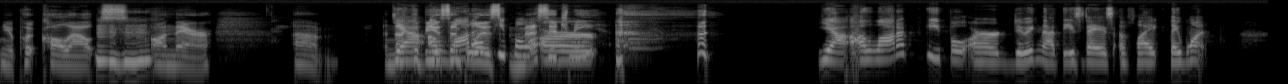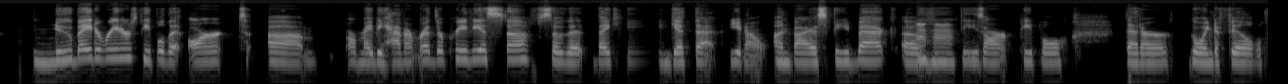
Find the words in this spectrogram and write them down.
you know put call outs mm-hmm. on there um and that yeah, could be as simple as message are, me yeah a lot of people are doing that these days of like they want new beta readers people that aren't um or maybe haven't read their previous stuff so that they can get that you know unbiased feedback of mm-hmm. these aren't people that are going to feel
